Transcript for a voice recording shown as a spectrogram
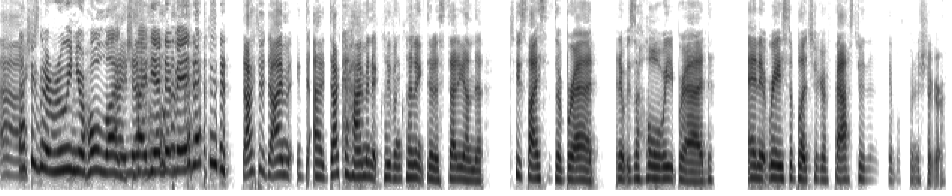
Actually, it's going to ruin your whole lunch by the end of it. Dr. Diamond, uh, Dr. Hyman at Cleveland Clinic did a study on the two slices of bread, and it was a whole wheat bread, and it raised the blood sugar faster than a tablespoon of sugar.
